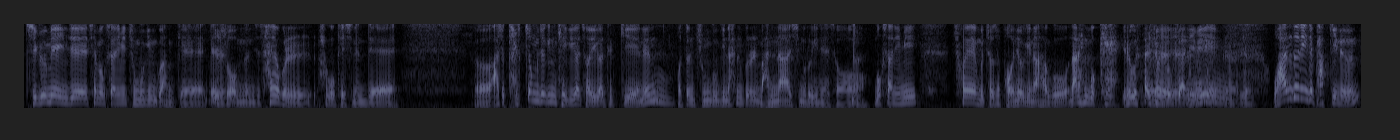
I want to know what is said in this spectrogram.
지금의 이제 최 목사님이 중국인과 함께 뗄 예. 수 없는 이제 사역을 하고 계시는데 어, 아주 결정적인 계기가 저희가 듣기에는 어떤 중국인 한 분을 만나심으로 인해서 목사님이 초에 묻혀서 번역이나 하고 난 행복해 이러고 살던 예, 예, 목사님이 예, 예. 완전히 이제 바뀌는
